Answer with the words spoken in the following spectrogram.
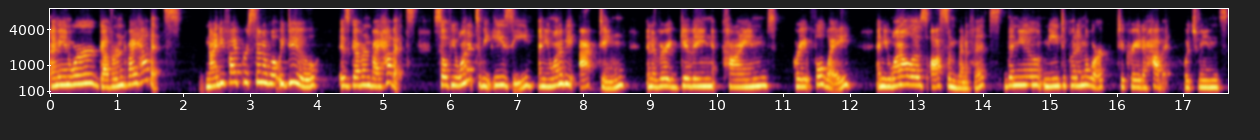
I mean, we're governed by habits. 95% of what we do is governed by habits. So if you want it to be easy and you want to be acting in a very giving, kind, grateful way, and you want all those awesome benefits, then you need to put in the work to create a habit, which means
